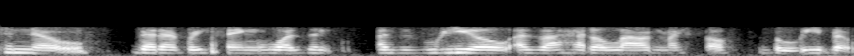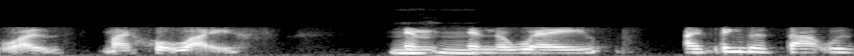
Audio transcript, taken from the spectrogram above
to know that everything wasn't as real as I had allowed myself to believe it was my whole life. Mm-hmm. In in the way, I think that that was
